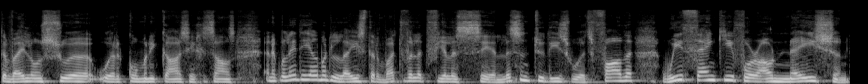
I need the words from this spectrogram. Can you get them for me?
terwyl ons so oor kommunikasie gesels. En ek wil net hê julle moet luister wat wil ek vir julle sê? Listen to these these words Father, we thank you for our nation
